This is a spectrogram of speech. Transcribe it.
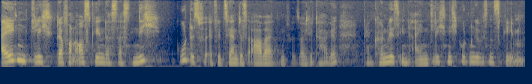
eigentlich davon ausgehen, dass das nicht gut ist für effizientes Arbeiten für solche Tage, dann können wir es ihnen eigentlich nicht guten Gewissens geben.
